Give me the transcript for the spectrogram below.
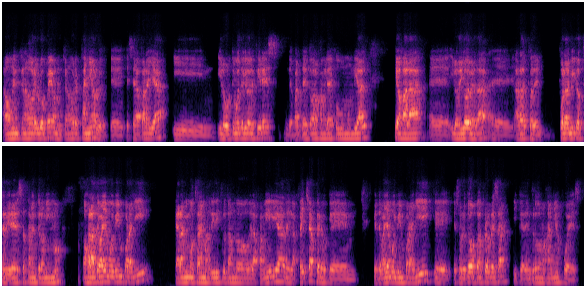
a un entrenador europeo, a un entrenador español que, sea para allá. Y, lo último que te quiero decir es, de parte de toda la familia de fútbol mundial, que ojalá, eh, y lo digo de verdad, eh, ahora después de fuera del micro te diré exactamente lo mismo, ojalá te vaya muy bien por allí, que ahora mismo estás en Madrid disfrutando de la familia, de las fechas, pero que, te vaya muy bien por allí, que, que sobre todo puedas progresar y que dentro de unos años pues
